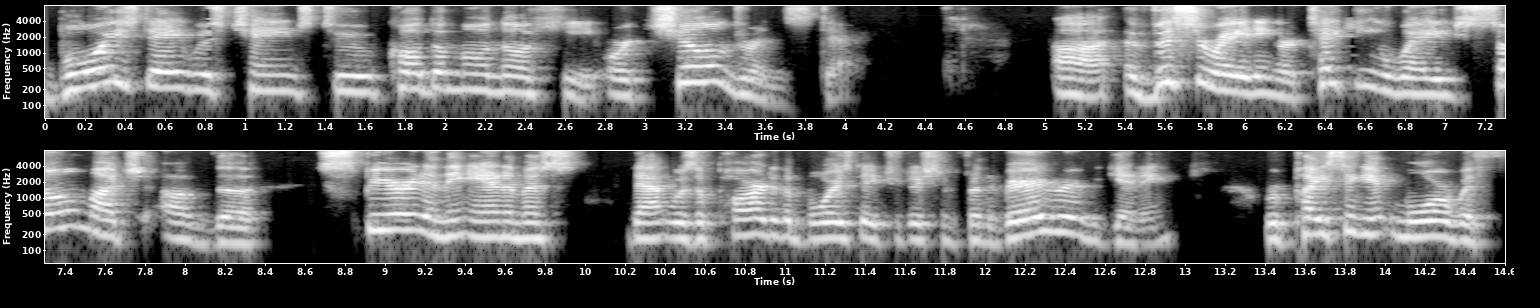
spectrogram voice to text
Boys' Day was changed to Kodomo no Hi, or Children's Day, uh, eviscerating or taking away so much of the spirit and the animus that was a part of the Boys' Day tradition from the very, very beginning, replacing it more with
